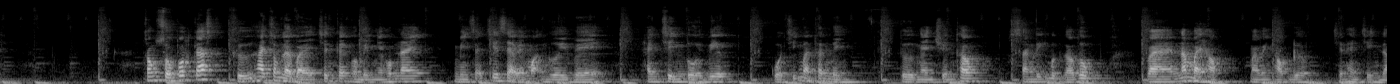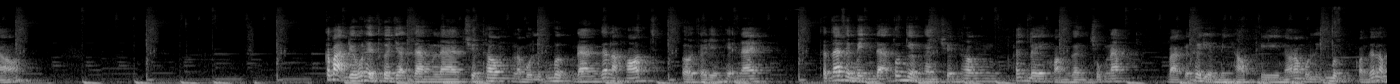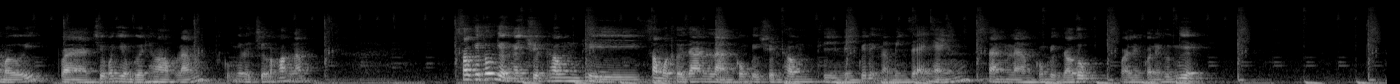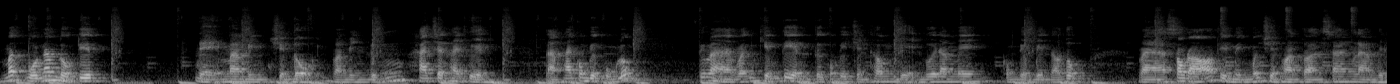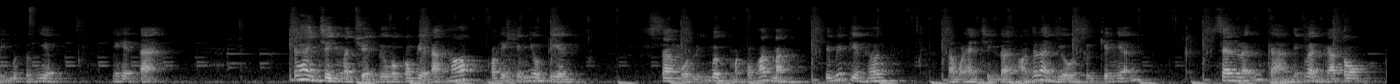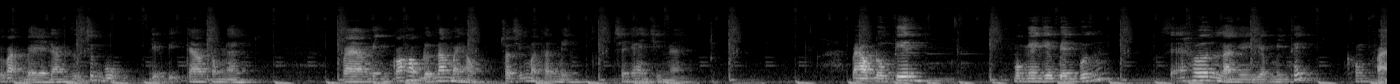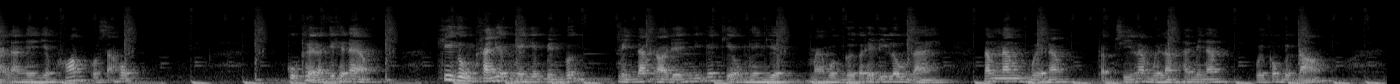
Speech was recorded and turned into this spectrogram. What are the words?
Trong số podcast thứ 207 trên kênh của mình ngày hôm nay, mình sẽ chia sẻ với mọi người về hành trình đổi việc của chính bản thân mình từ ngành truyền thông sang lĩnh vực giáo dục và năm bài học mà mình học được trên hành trình đó. Các bạn đều có thể thừa nhận rằng là truyền thông là một lĩnh vực đang rất là hot ở thời điểm hiện nay thật ra thì mình đã tốt nghiệp ngành truyền thông cách đây khoảng gần chục năm. Và cái thời điểm mình học thì nó là một lĩnh vực còn rất là mới và chưa có nhiều người theo học lắm, cũng như là chưa có hot lắm. Sau khi tốt nghiệp ngành truyền thông thì sau một thời gian làm công việc truyền thông thì mình quyết định là mình sẽ nhánh sang làm công việc giáo dục và liên quan đến hướng nghiệp. Mất 4 năm đầu tiên để mà mình chuyển đổi và mình đứng hai chân hai thuyền, làm hai công việc cùng lúc tức là vẫn kiếm tiền từ công việc truyền thông để nuôi đam mê công việc bên giáo dục. Và sau đó thì mình mới chuyển hoàn toàn sang làm về lĩnh vực hướng nghiệp như hiện tại. Cái hành trình mà chuyển từ một công việc đang hot, có thể kiếm nhiều tiền, sang một lĩnh vực mà không hot bằng, kiếm ít tiền hơn, là một hành trình đòi hỏi rất là nhiều sự kiên nhẫn, xen lẫn cả những lần gato với bạn bè đang giữ chức vụ địa vị cao trong ngành. Và mình có học được 5 bài học cho chính bản thân mình trên cái hành trình này bài học đầu tiên một nghề nghiệp bền vững sẽ hơn là nghề nghiệp mình thích không phải là nghề nghiệp hot của xã hội cụ thể là như thế nào khi dùng khái niệm nghề nghiệp bền vững mình đang nói đến những cái kiểu nghề nghiệp mà một người có thể đi lâu dài 5 năm, 10 năm, thậm chí là 15, 20 năm với công việc đó.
